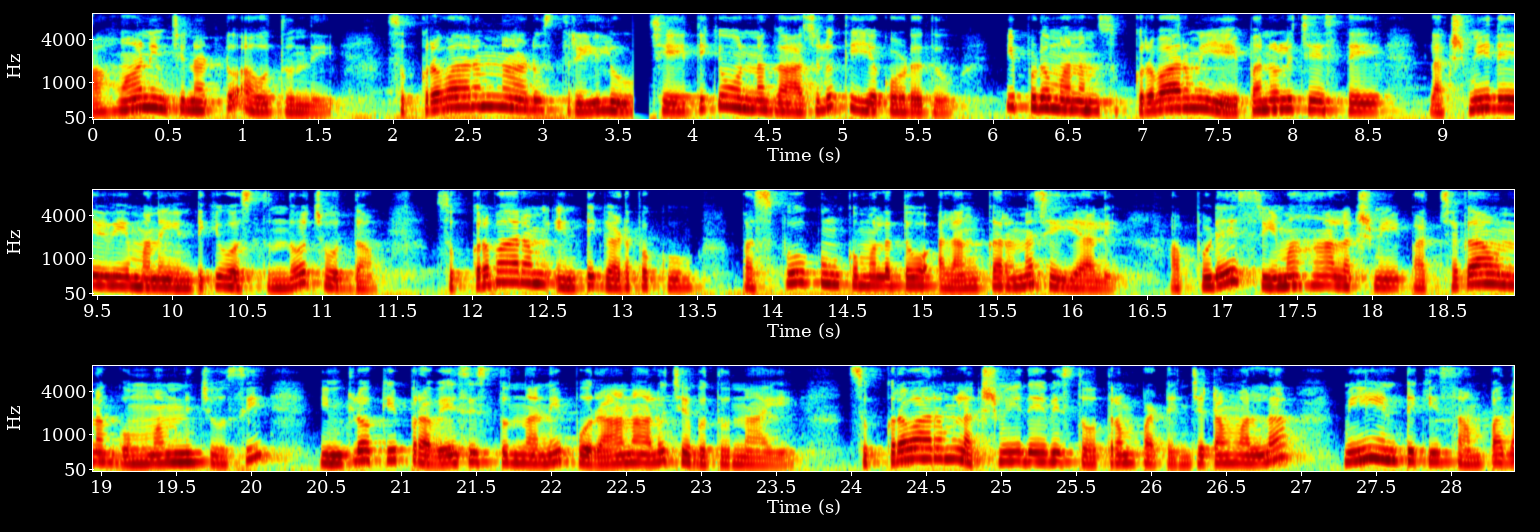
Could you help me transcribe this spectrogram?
ఆహ్వానించినట్టు అవుతుంది. శుక్రవారం నాడు స్త్రీలు చేతికి ఉన్న గాజులు తీయకూడదు. ఇప్పుడు మనం శుక్రవారం ఏ పనులు చేస్తే లక్ష్మీదేవి మన ఇంటికి వస్తుందో చూద్దాం. శుక్రవారం ఇంటి గడపకు పసుపు కుంకుమలతో అలంకరణ చేయాలి. అప్పుడే శ్రీ మహాలక్ష్మి పచ్చగా ఉన్న గుమ్మంని చూసి ఇంట్లోకి ప్రవేశిస్తుందని పురాణాలు చెబుతున్నాయి. శుక్రవారం లక్ష్మీదేవి స్తోత్రం పఠించటం వల్ల మీ ఇంటికి సంపద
